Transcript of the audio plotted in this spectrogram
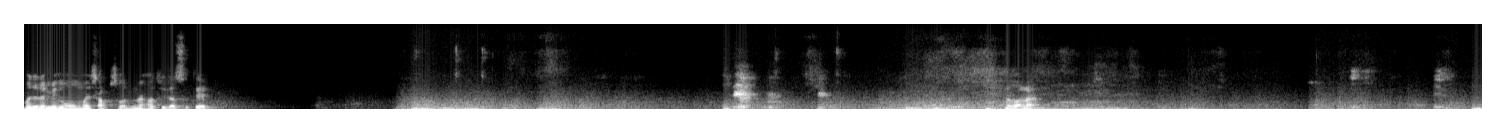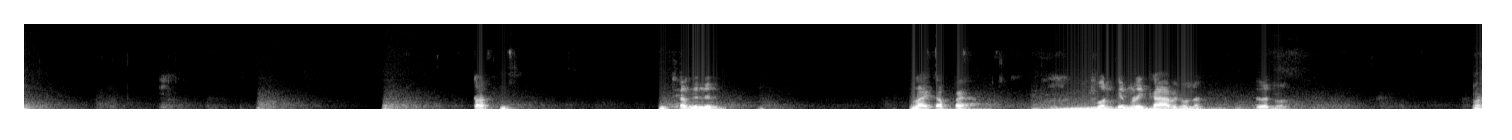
มันจะได้ไม่งงไม่สับสนนะ เอาทีละสเต็ปแล้วก็อะไร ตัดแถวที่หนึ่งไล่กลับไป ทวนเก็บนาฬิกาไปนู่นน่ะเดินนู่นมา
